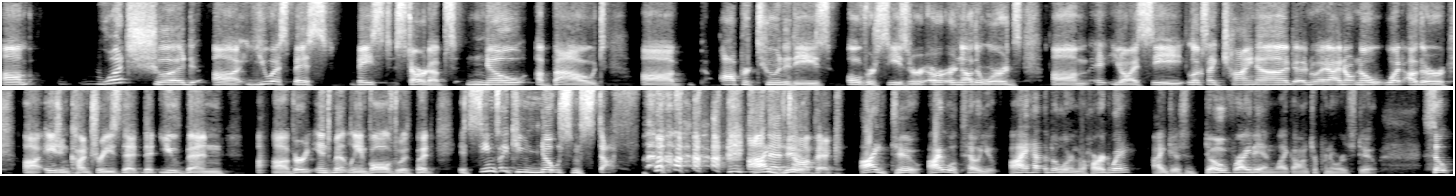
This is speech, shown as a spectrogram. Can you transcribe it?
um, what should uh, U.S. based based startups know about uh, opportunities overseas, or, or, in other words, um, you know, I see looks like China. I don't know what other uh, Asian countries that that you've been uh, very intimately involved with, but it seems like you know some stuff on I that do. topic. I do. I will tell you, I had to learn the hard way. I just dove right in like entrepreneurs do. So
